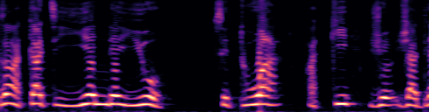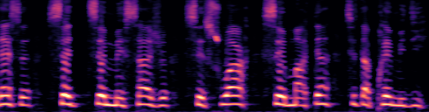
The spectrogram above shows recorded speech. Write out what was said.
eza na kati ye nde yo c'est toi à qui j'adresse ce message ce soir, ce matin, cet après-midi.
